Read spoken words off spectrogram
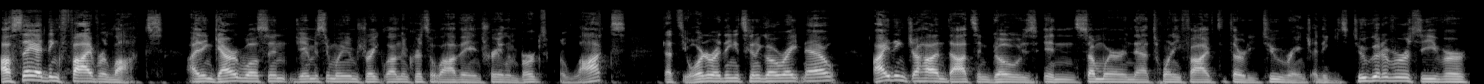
I'll say I think five are locks. I think Garrett Wilson, Jameson Williams, Drake London, Chris Olave, and Treylon Burks are locks. That's the order I think it's going to go right now. I think Jahan Dotson goes in somewhere in that 25 to 32 range. I think he's too good of a receiver.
